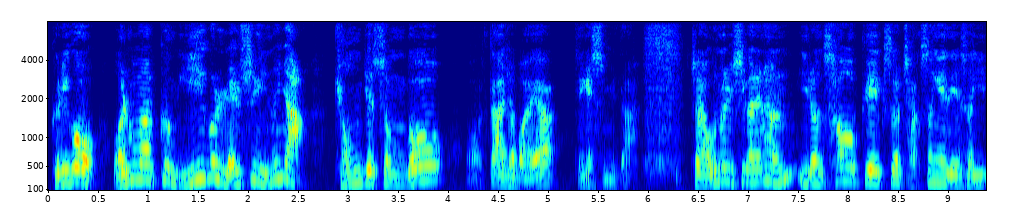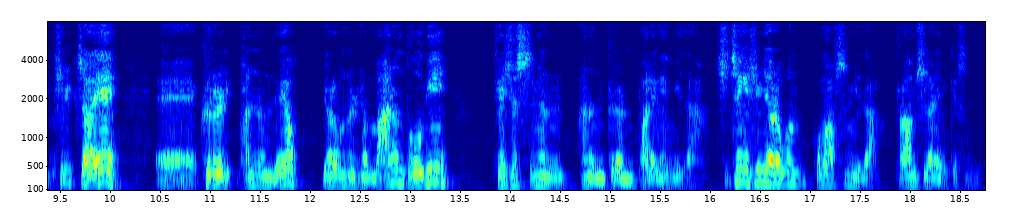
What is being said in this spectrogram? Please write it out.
그리고 얼마만큼 이익을 낼 수 있느냐, 경제성도 어, 따져봐야 되겠습니다. 자, 오늘 시간에는 이런 사업계획서 작성에 대해서 이 필자의 에, 글을 봤는데요. 여러분들 좀 많은 도움이 되셨으면 하는 그런 바람입니다. 시청해주신 여러분 고맙습니다. 다음 시간에 뵙겠습니다.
